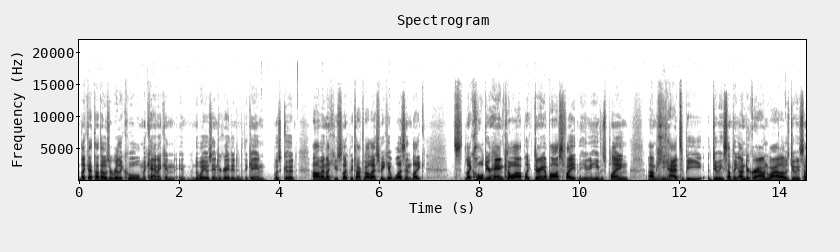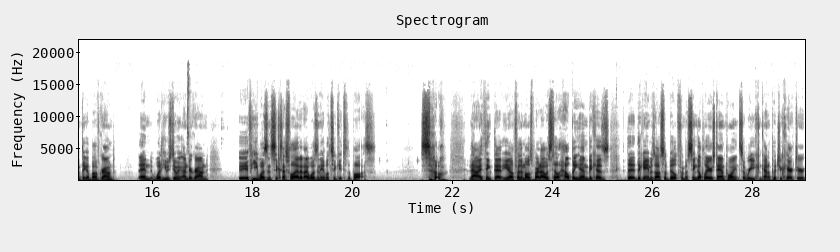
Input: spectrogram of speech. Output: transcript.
like I thought that was a really cool mechanic, and, and the way it was integrated into the game was good. Um, and like you like we talked about last week, it wasn't like like hold your hand co-op. Like during a boss fight he, he was playing. Um, he had to be doing something underground while i was doing something above ground. And what he was doing underground if he wasn't successful at it i wasn't able to get to the boss. So now I think that you know for the most part I was still helping him because the the game is also built from a single player standpoint, so where you can kind of put your character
